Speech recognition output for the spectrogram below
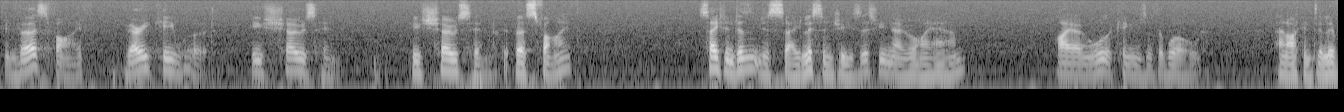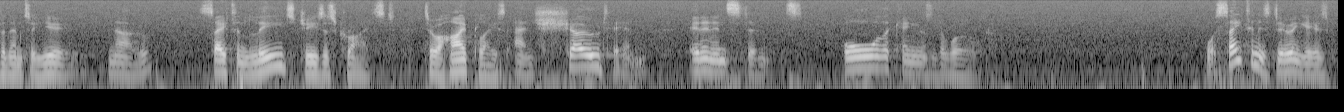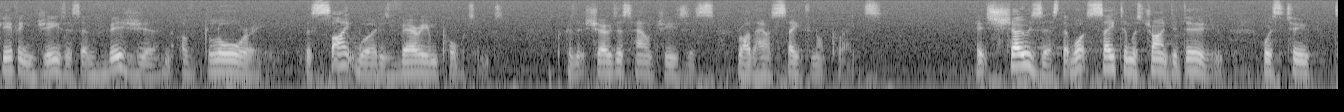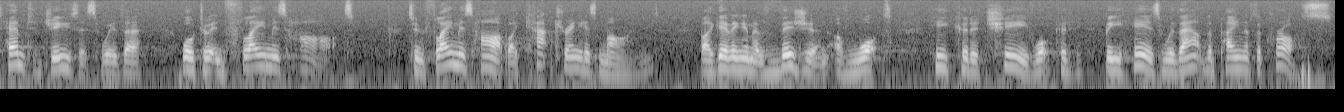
In verse 5, very key word, he shows him. He shows him. Look at verse 5. Satan doesn't just say, Listen, Jesus, you know who I am. I own all the kingdoms of the world, and I can deliver them to you. No. Satan leads Jesus Christ to a high place and showed him in an instant all the kingdoms of the world. What Satan is doing here is giving Jesus a vision of glory. The sight word is very important because it shows us how Jesus, rather how Satan operates. It shows us that what Satan was trying to do was to tempt Jesus with a, well, to inflame his heart. To inflame his heart by capturing his mind, by giving him a vision of what he could achieve, what could be his without the pain of the cross.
